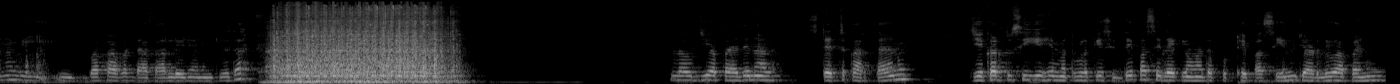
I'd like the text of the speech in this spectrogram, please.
ਹਨਾ ਵੀ ਬਖਾ ਵੱਡਾ ਕਰ ਲਿਓ ਜਾਨੀ ਕਿ ਉਹਦਾ। ਲਓ ਜੀ, ਆਪਾਂ ਇਹਦੇ ਨਾਲ ਸਟਿਚ ਕਰਤਾ ਇਹਨੂੰ। ਜੇਕਰ ਤੁਸੀਂ ਇਹ ਮਤਲਬ ਕਿ ਸਿੱਧੇ ਪਾਸੇ ਲੈ ਕੇ ਆਉਣਾ ਤਾਂ ਪੁੱਠੇ ਪਾਸੇ ਇਹਨੂੰ ਜੜ ਲਿਓ। ਆਪਾਂ ਇਹਨੂੰ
